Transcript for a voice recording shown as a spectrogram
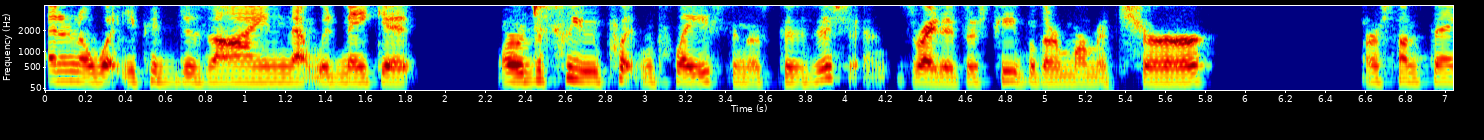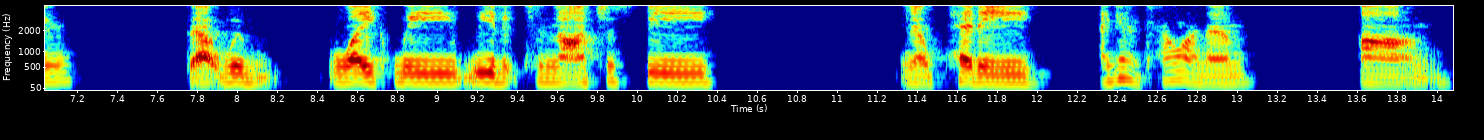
I don't know what you could design that would make it, or just who you put in place in those positions, right? If there's people that are more mature or something, that would likely lead it to not just be, you know, petty. I'm going to tell on them. Um,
